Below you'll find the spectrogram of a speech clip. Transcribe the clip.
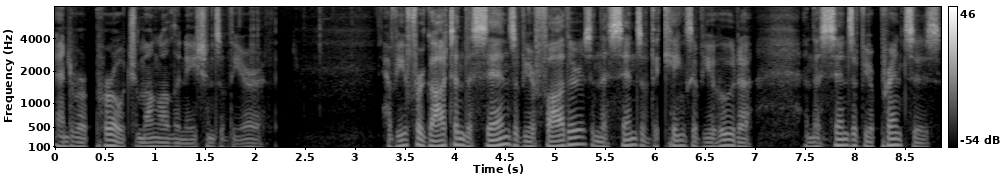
and a reproach among all the nations of the earth. Have you forgotten the sins of your fathers, and the sins of the kings of Yehuda, and the sins of your princes,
